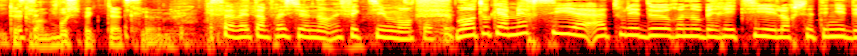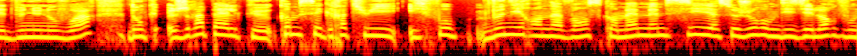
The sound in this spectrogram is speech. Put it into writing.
d'être un beau spectacle. Ça va être impressionnant, effectivement. Bon, en tout cas, merci à, à tous les deux, Renaud Beretti et Laure Châtaignier, d'être venus nous voir. Donc, je rappelle que comme c'est gratuit, il faut venir en avance quand même, même si à ce jour, vous me disiez, Laure, vous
